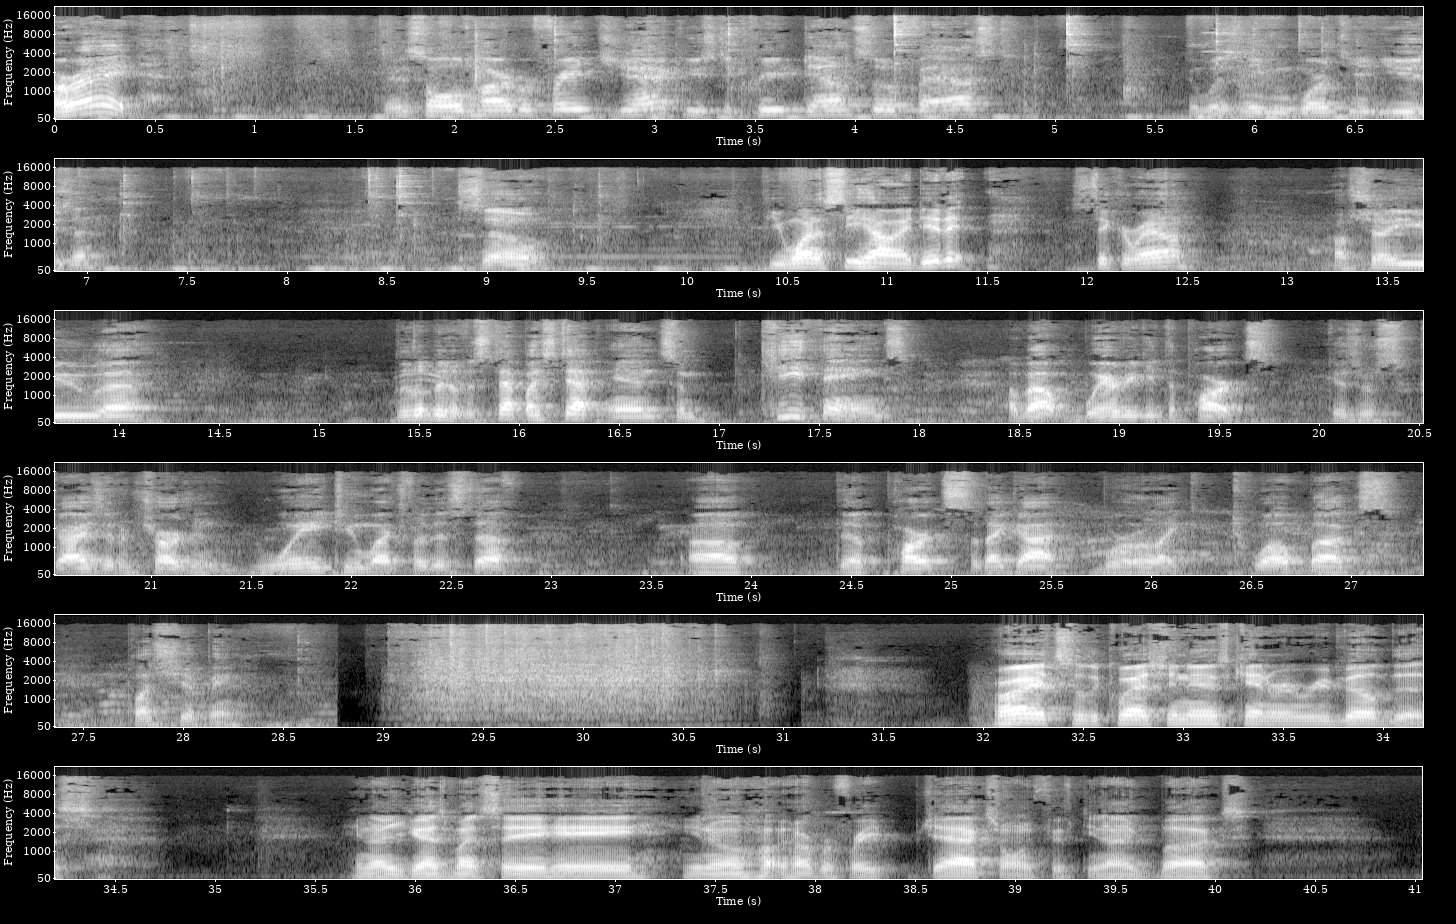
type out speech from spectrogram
All right. This old Harbor Freight jack used to creep down so fast, it wasn't even worth it using. So, if you want to see how I did it, stick around. I'll show you uh, a little bit of a step-by-step -step and some key things about where to get the parts. Because there's guys that are charging way too much for this stuff. Uh, the parts that I got were like 12 bucks plus shipping. All right, so the question is, can we rebuild this? You know, you guys might say, hey, you know, Harbor Freight Jacks are only 59 bucks.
